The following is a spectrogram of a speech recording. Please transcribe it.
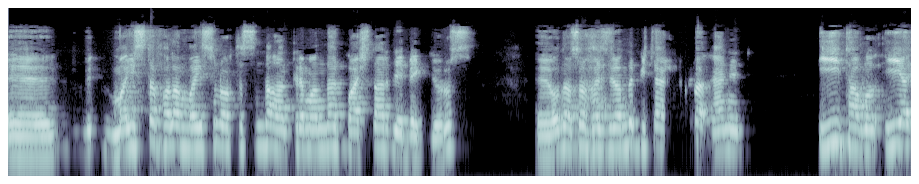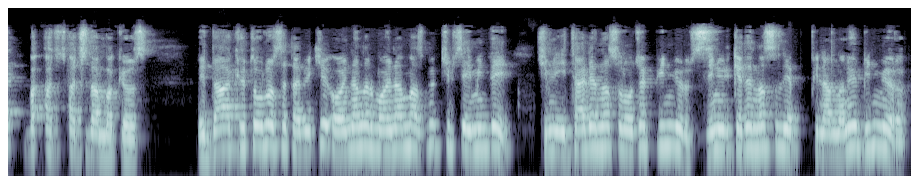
E, Mayıs'ta falan Mayıs'ın ortasında antrenmanlar başlar diye bekliyoruz. E, ondan sonra Haziran'da biter. Yani iyi tablo, iyi aç- açıdan bakıyoruz. E, daha kötü olursa tabii ki oynanır mı oynanmaz mı kimse emin değil. Şimdi İtalya nasıl olacak bilmiyorum. Sizin ülkede nasıl planlanıyor bilmiyorum.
